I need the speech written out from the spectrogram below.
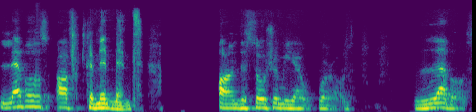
levels of commitment on the social media world. Levels.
